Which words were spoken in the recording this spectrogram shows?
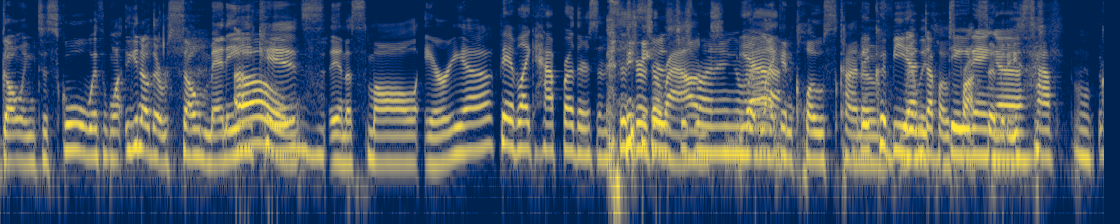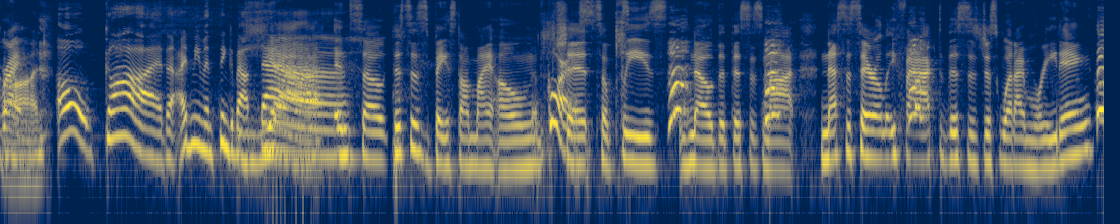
going to school with one. You know, there were so many Oh. kids in a small area. They have like half brothers and sisters Just- just around. running around. yeah. Like in close kind They of could be really end up dating a proximities. half. Oh God. Right. oh God, I didn't even think about that. Yeah. And so this is based on my own course. shit. So please know that this is not necessarily fact. This is just what I'm reading.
